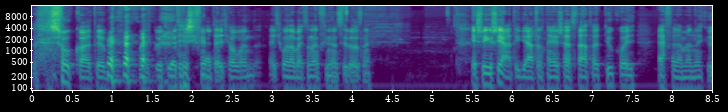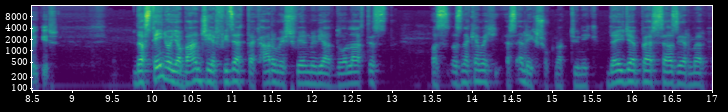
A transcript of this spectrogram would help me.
sokkal több megköltségvetési filmet egy, havon, egy hónapban tudnak finanszírozni. És végül is játékgyártóknál is ezt láthatjuk, hogy e fele mennek ők is. De az tény, hogy a bungie fizettek 3,5 milliárd dollárt, ez, az, az nekem egy, ez elég soknak tűnik. De ugye persze azért, mert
